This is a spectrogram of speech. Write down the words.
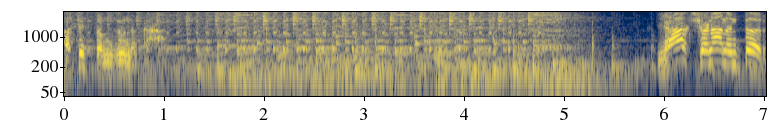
असे समजू नका. ह्या क्षणानंतर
